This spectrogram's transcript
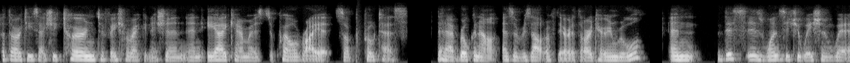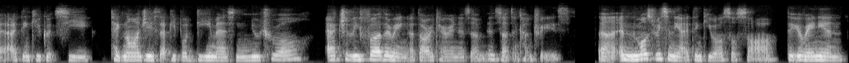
authorities actually turn to facial recognition and AI cameras to quell riots or protests that have broken out as a result of their authoritarian rule. And this is one situation where I think you could see technologies that people deem as neutral actually furthering authoritarianism in certain countries. Uh, and most recently, I think you also saw the Iranian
